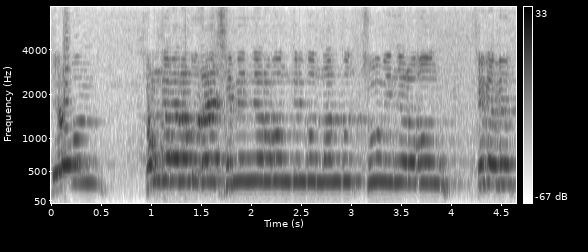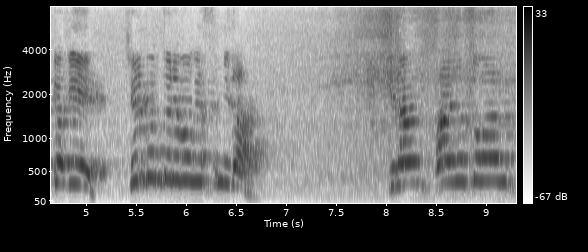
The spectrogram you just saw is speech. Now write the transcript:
여러분 존경하는 부산 시민 여러분 그리고 남구 주민 여러분 제가 몇 가지 질문 드려보겠습니다. 지난 4년 동안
